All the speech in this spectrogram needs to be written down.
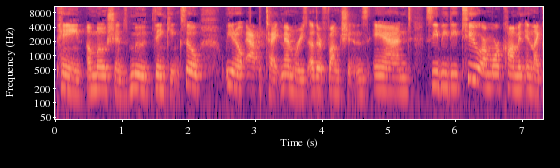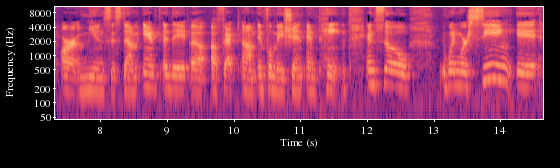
pain, emotions, mood, thinking. So, you know, appetite, memories, other functions. And CBD2 are more common in like our immune system and, they uh, affect um, inflammation and pain. And so when we're seeing it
